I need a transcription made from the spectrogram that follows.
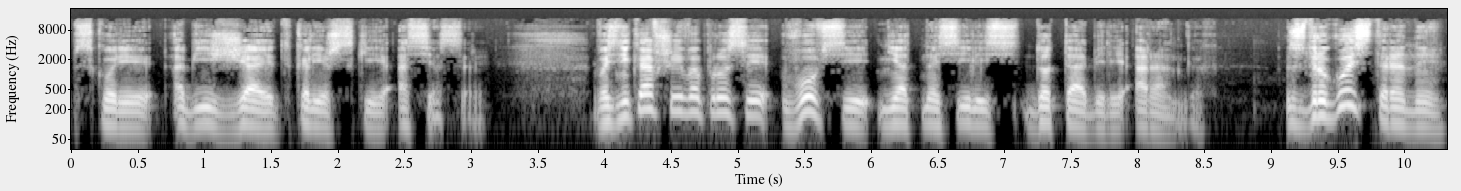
вскоре объезжают коллежские асессоры. Возникавшие вопросы вовсе не относились до табели о рангах. С другой стороны,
